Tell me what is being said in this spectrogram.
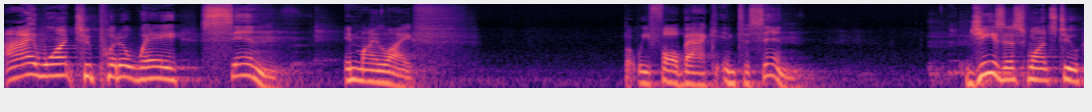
I want to put away sin in my life. But we fall back into sin. Jesus wants to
